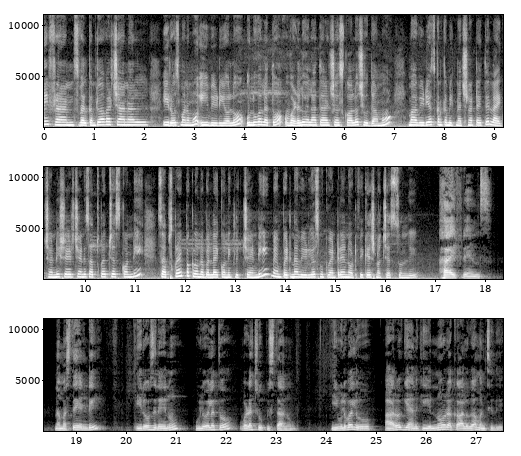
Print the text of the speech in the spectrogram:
Hi friends welcome to our channel. ఈరోజు మనము ఈ వీడియోలో ఉలువలతో వడలు ఎలా తయారు చేసుకోవాలో చూద్దాము. మా వీడియోస్ కనుక మీకు నచ్చినట్టయితే లైక్ చేయండి షేర్ చేయండి సబ్స్క్రైబ్ చేసుకోండి. సబ్స్క్రైబ్ పక్కన ఉన్న బెల్ ఐకాన్ని క్లిక్ చేయండి. మేము పెట్టిన వీడియోస్ మీకు వెంటనే నోటిఫికేషన్ వచ్చేస్తుంది. హాయ్ ఫ్రెండ్స్ నమస్తే అండి. ఈరోజు నేను ఉలవలతో వడ చూపిస్తాను. ఈ ఉలవలు ఆరోగ్యానికి ఎన్నో రకాలుగా మంచిది.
